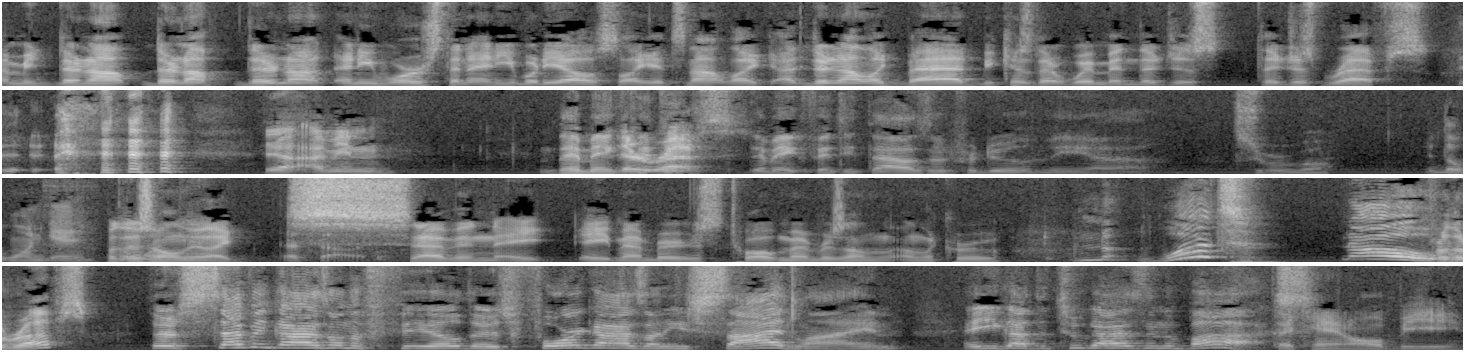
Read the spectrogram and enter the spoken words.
I mean, they're not they're not they're not any worse than anybody else. Like, it's not like they're not like bad because they're women. They're just they're just refs. yeah, I mean, They make They're 50, refs. They make fifty thousand for doing the uh, Super Bowl. the one game. But The there's only game. like That's seven, eight, eight members, twelve members on on the crew No, what? No. for the refs. There's seven guys on the field. There's four guys on each sideline, and you got the two guys in the box. They can't all be.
